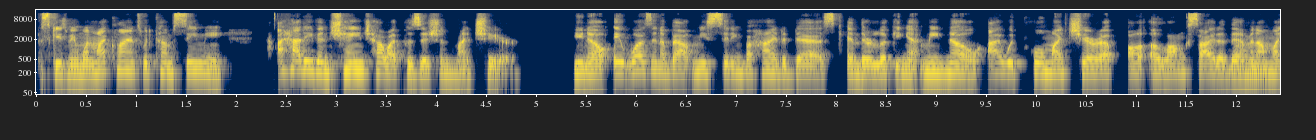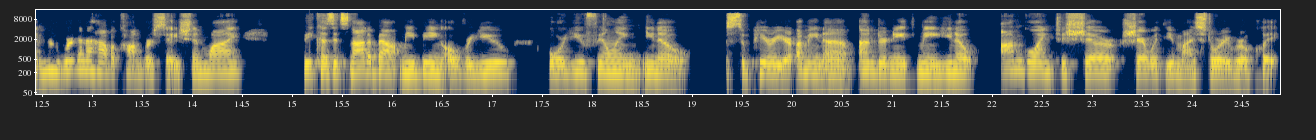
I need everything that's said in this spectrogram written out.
excuse me, when my clients would come see me, I had to even change how I positioned my chair. You know, it wasn't about me sitting behind a desk and they're looking at me. No, I would pull my chair up a- alongside of them. And I'm like, no, we're going to have a conversation. Why? Because it's not about me being over you or you feeling, you know, superior. I mean, um, underneath me, you know, I'm going to share share with you my story real quick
